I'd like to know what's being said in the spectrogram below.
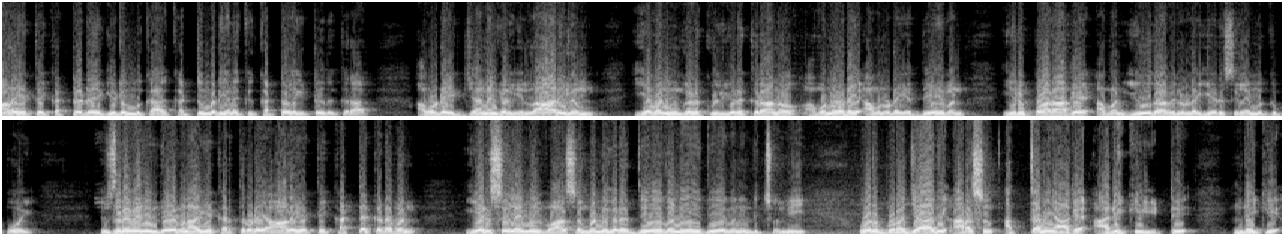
ஆலயத்தை கட்டடையிடும் க- கட்டும்படி எனக்கு கட்டளையிட்டு இருக்கிறார் அவருடைய ஜனங்கள் எல்லாரிலும் எவன் உங்களுக்குள் இருக்கிறானோ அவனோட அவனுடைய தேவன் இருப்பாராக. அவன் யூதாவில் உள்ள எருசலேமுக்கு போய் இஸ்ரவேலின் தேவனாகிய கர்த்தருடைய ஆலயத்தை கட்டக்கடவன் எருசலேமில் வாசம் பண்ணுகிற தேவனே தேவன் என்று சொல்லி ஒரு புரஜாதி அரசன் அத்தனையாக அறிக்கையிட்டு இன்றைக்கு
